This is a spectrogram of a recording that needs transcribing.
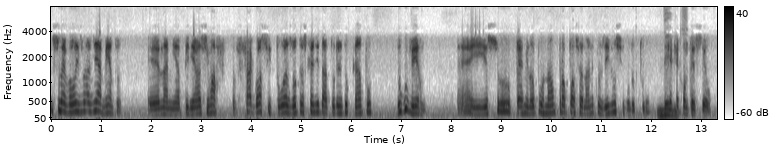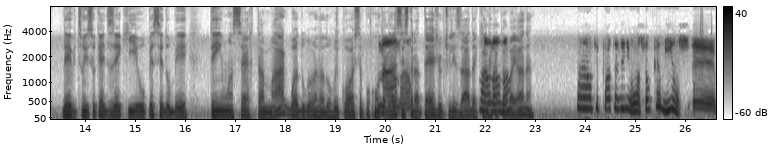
Isso levou ao esvaziamento, é, na minha opinião, assim, uma fagocitou as outras candidaturas do campo do governo. É, e isso terminou por não proporcionando, inclusive, um segundo turno. David, o que, é que aconteceu? Davidson, isso quer dizer que o PCdoB tem uma certa mágoa do governador Rui Costa por conta não, dessa não. estratégia utilizada aqui não, na capital baiana? Não, de hipótese nenhuma. São caminhos, é,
